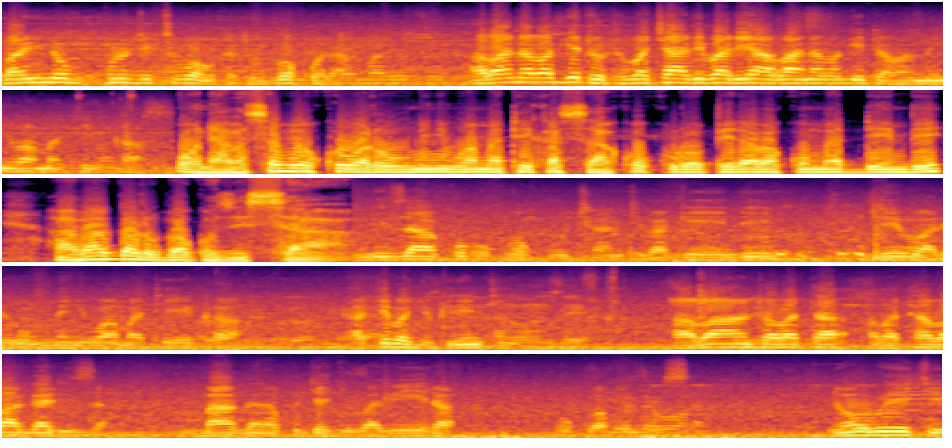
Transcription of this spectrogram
balina obuprojekiti bwabwe kati bubakola abaana ba geto tebakyali bali abaana ba geto abamenyi b'amateeka ono abasabye okwewala obumenyi bw'amateeka ssaako okuloopera abakuumaddembe abaagala obakozesa ngezaako okubakuutira nti bagende beewale obumenyi bw'amateeka. Ate bajjukire nti abantu abatabaagaliza baagala kujja gye babeera okubakozesa. N'olwekyo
